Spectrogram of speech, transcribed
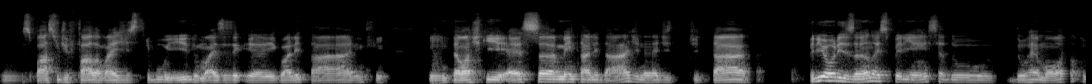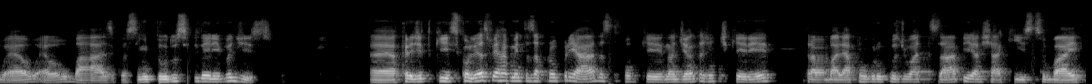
o espaço de fala mais distribuído, mais é, igualitário, enfim. Então, acho que essa mentalidade né, de estar tá priorizando a experiência do, do remoto é o, é o básico, assim, tudo se deriva disso. É, acredito que escolher as ferramentas apropriadas, porque não adianta a gente querer trabalhar por grupos de WhatsApp e achar que isso vai,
